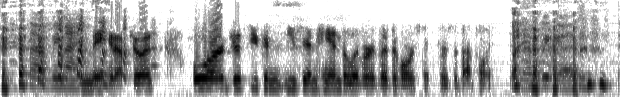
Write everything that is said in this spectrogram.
that'd be nice. and make it up to us. Or just you can you can hand deliver the divorce papers at that point. That'd be good.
